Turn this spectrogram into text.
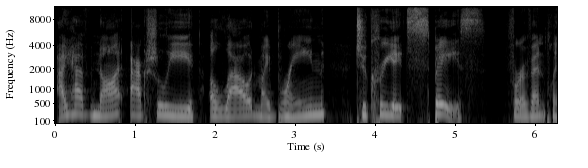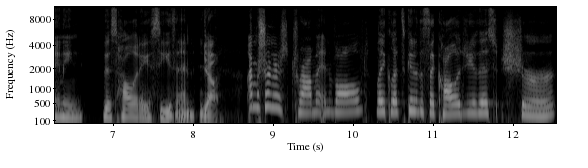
I have not actually allowed my brain to create space for event planning this holiday season. Yeah. I'm sure there's trauma involved. Like, let's get into the psychology of this. Sure.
